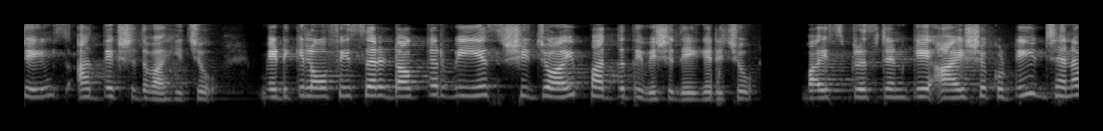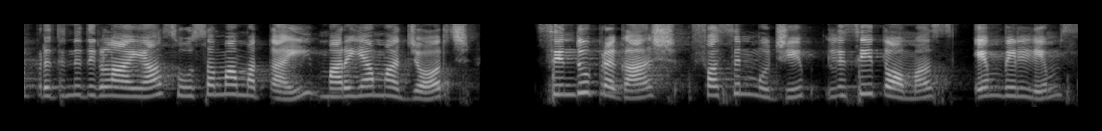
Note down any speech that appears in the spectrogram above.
ജെയിംസ് അധ്യക്ഷത വഹിച്ചു. Medical officer doctor V S Shijoy പദ്ധതി വിശദീകരിച്ചു. വൈസ് പ്രസിഡന്റ് കെ ആയിഷക്കുട്ടി ജനപ്രതിനിധികളായ Susamma Mathai Mariyamma George Sindhu Prakash Fasin Mujeeb Lissy Thomas M Williams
